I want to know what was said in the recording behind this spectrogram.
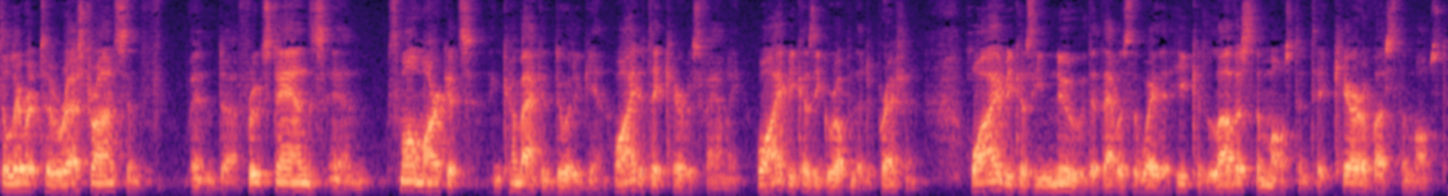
deliver it to restaurants and and uh, fruit stands and small markets and come back and do it again. Why? To take care of his family. Why? Because he grew up in the Depression. Why? Because he knew that that was the way that he could love us the most and take care of us the most.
